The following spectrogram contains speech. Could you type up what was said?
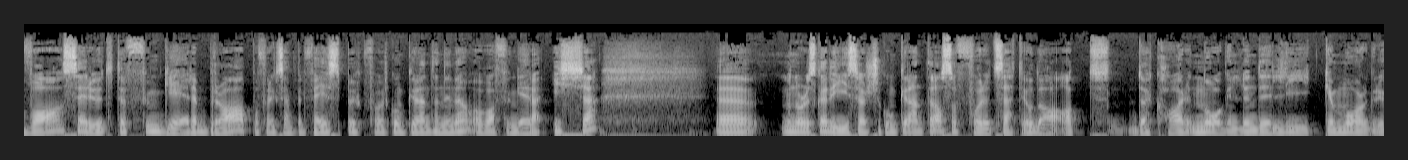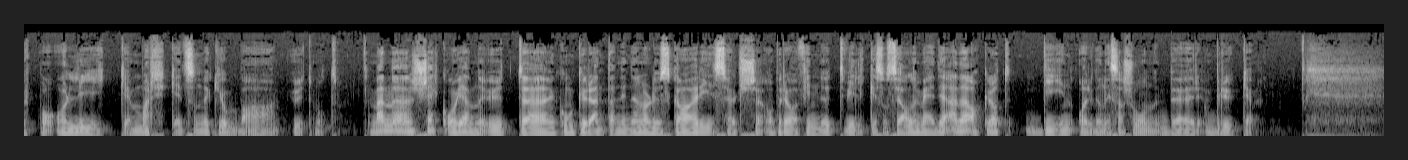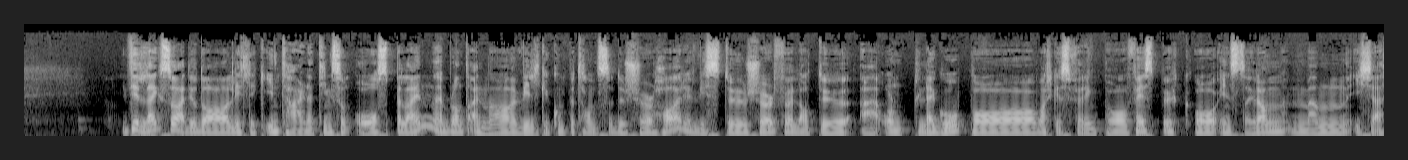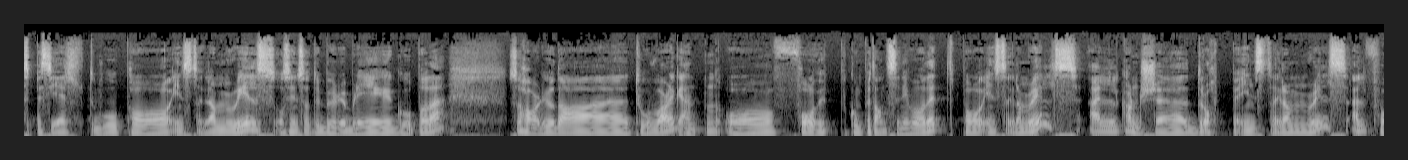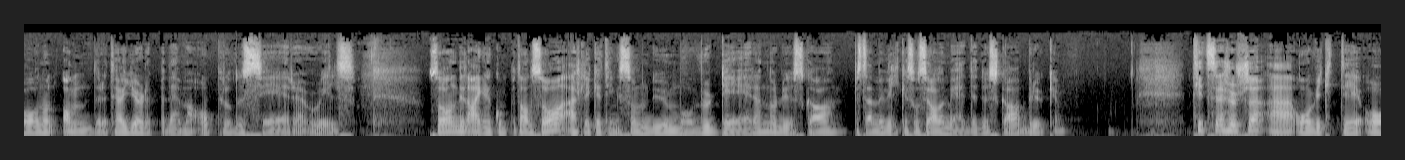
hva ser ut til å fungere bra på f.eks. Facebook for konkurrentene dine, og hva fungerer ikke? Eh, men når du skal researche konkurrenter, så forutsetter jo da at dere har noenlunde like målgrupper og like marked som dere jobber ut mot. Men eh, sjekk òg gjerne ut eh, konkurrentene dine når du skal researche og prøve å finne ut hvilke sosiale medier er det akkurat din organisasjon bør bruke. I tillegg så er det jo da litt like interne ting som òg spiller inn, bl.a. hvilken kompetanse du sjøl har. Hvis du sjøl føler at du er ordentlig god på markedsføring på Facebook og Instagram, men ikke er spesielt god på Instagram Reels og syns at du burde bli god på det, så har du jo da to valg. Enten å få opp kompetansenivået ditt på Instagram Reels, eller kanskje droppe Instagram Reels, eller få noen andre til å hjelpe deg med å produsere Reels. Så din egen kompetanse òg er slike ting som du må vurdere når du skal bestemme hvilke sosiale medier du skal bruke. Tidsressurser er òg viktig å,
